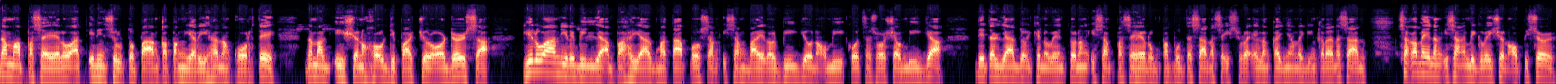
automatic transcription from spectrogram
ng mga pasahero at ininsulto pa ang kapangyarihan ng korte na mag-issue ng whole departure orders. Uh, Ginawa ni Revilla ang pahayag matapos ang isang viral video na umikot sa social media detalyado ang kinuwento ng isang pasaherong papunta sana sa Israel ang kanyang naging karanasan sa kamay ng isang immigration officer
